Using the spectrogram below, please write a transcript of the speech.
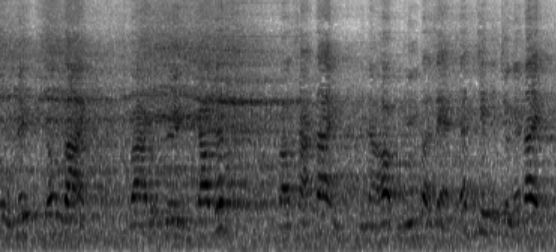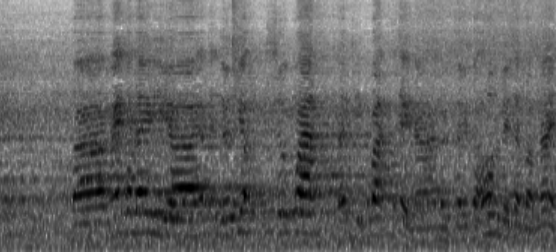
ổn định lâu dài và độ bền cao nhất và giá thành thì là hợp lý và rẻ nhất trên thị trường hiện nay. Và ngay sau đây thì à, em sẽ giới thiệu sơ qua để anh chị các bạn có thể là được thấy rõ hơn về sản phẩm này.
